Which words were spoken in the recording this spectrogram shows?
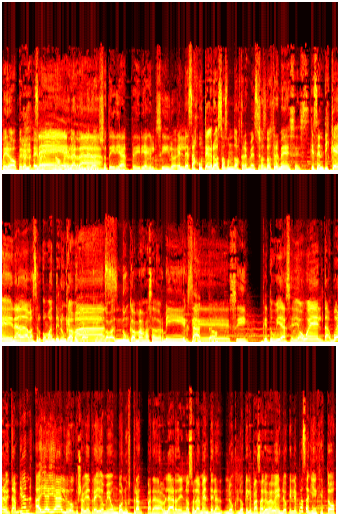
Pero, pero, es Sí, no, pero es los verdad. primeros, yo te diría, te diría que sí, lo- El desajuste grosso son dos, tres meses. son dos, tres meses. Que sentís que nada va a ser como antes nunca que más. Nunca, que nunca, nunca más vas a dormir. Exacto. que- sí. que tu vida se dio vuelta. Bueno, y también ahí hay algo que yo había traído medio un bonus track para hablar de no solamente la- lo, lo que le pasa a los bebés, lo que le pasa a quien gestó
